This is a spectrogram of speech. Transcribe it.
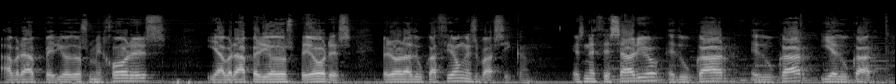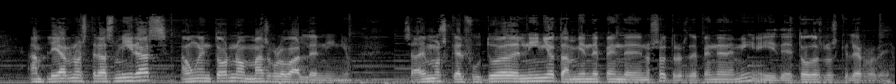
Habrá periodos mejores y habrá periodos peores, pero la educación es básica. Es necesario educar, educar y educar, ampliar nuestras miras a un entorno más global del niño. Sabemos que el futuro del niño también depende de nosotros, depende de mí y de todos los que le rodean.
